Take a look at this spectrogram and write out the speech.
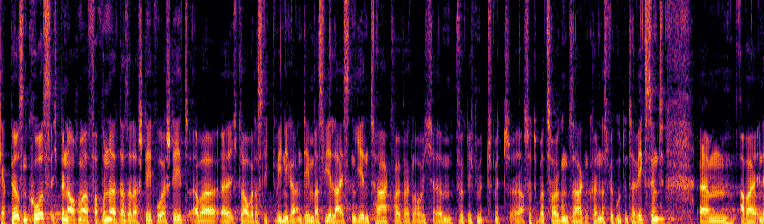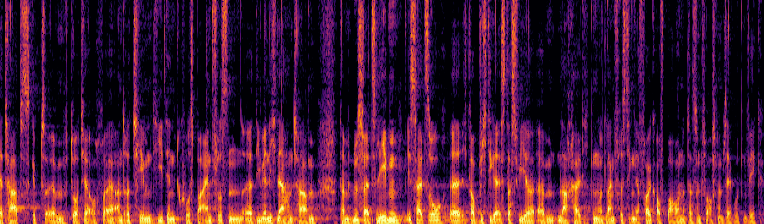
der Börsenkurs, ich bin auch immer verwundert, dass er da steht, wo er steht, aber äh, ich glaube, das liegt weniger an dem, was wir leisten jeden Tag, weil wir, glaube ich, ähm, wirklich mit, mit äh, absoluter Überzeugung sagen können, dass wir gut unterwegs sind. Ähm, aber in der Tat, es gibt ähm, dort ja auch äh, andere Themen, die den Kurs beeinflussen, äh, die wir nicht in der Hand haben. Damit müssen wir jetzt leben. Ist halt so. Äh, ich glaube, wichtiger ist, dass wir ähm, nachhaltigen und langfristigen Erfolg aufbauen. Und da sind wir auf einem sehr guten Weg.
